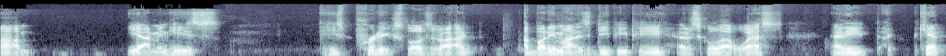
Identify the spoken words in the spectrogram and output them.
Um, yeah, I mean he's he's pretty explosive. I, I a buddy of mine is DPP at a school out west, and he I, I can't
